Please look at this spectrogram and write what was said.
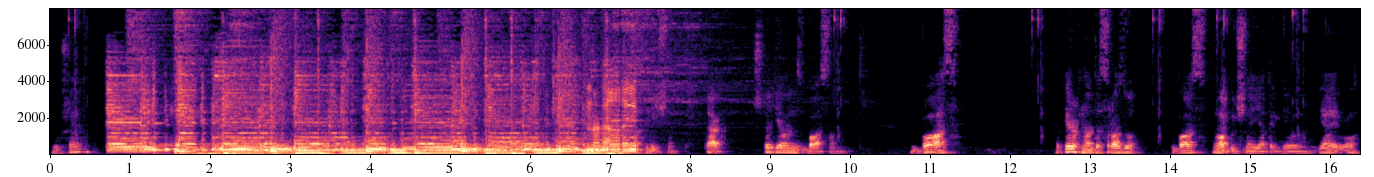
Слушаем. Отлично. Так, что делаем с басом? Бас. Во-первых, надо сразу бас, ну обычно я так делаю, я его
